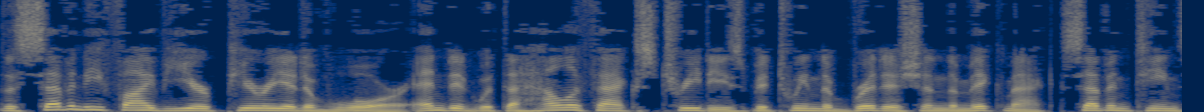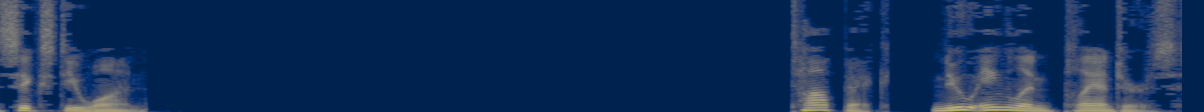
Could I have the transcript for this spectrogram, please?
The 75-year period of war ended with the Halifax Treaties between the British and the Micmac 1761. New England planters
